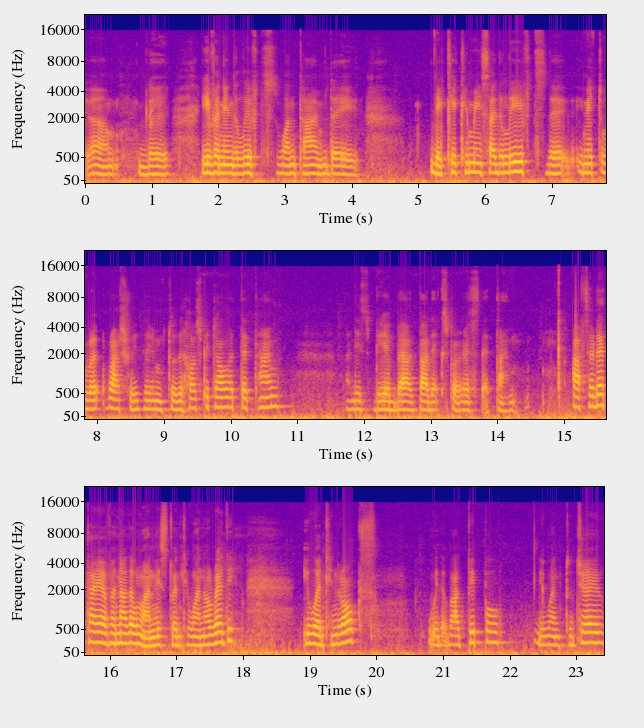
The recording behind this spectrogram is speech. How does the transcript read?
Um, they even in the lifts one time they they kick him inside the lifts. They you need to ru- rush with him to the hospital at that time, and it's be a bad bad experience that time. After that, I have another one. He's 21 already. He went in rocks with the bad people. He went to jail,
